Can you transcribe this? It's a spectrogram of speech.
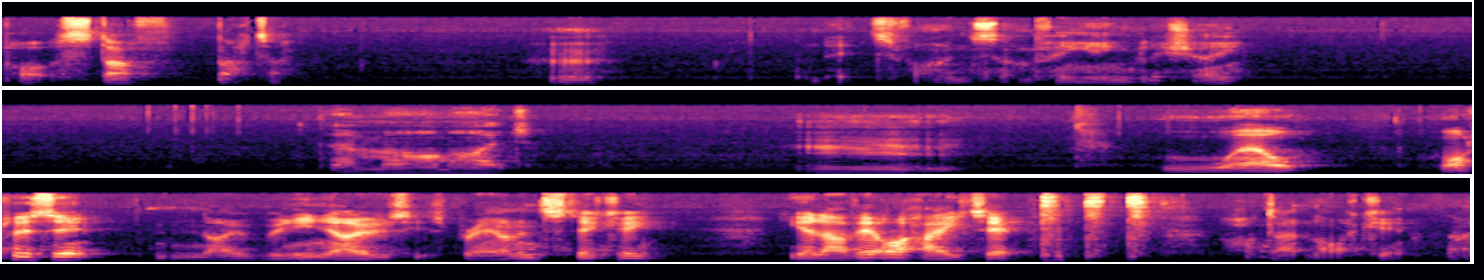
Pot of stuff, butter. Hmm. Let's find something English, eh? The Marmite. Mmm. What is it? Nobody knows. It's brown and sticky. You love it or hate it. I don't like it. No.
